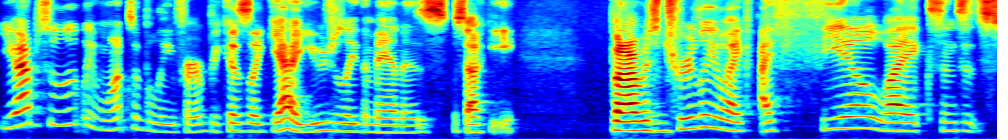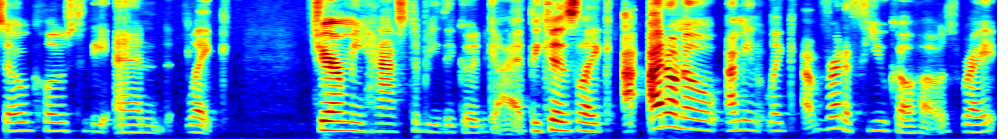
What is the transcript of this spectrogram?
You absolutely want to believe her because, like, yeah, usually the man is sucky. But I was Mhm. truly like, I feel like since it's so close to the end, like Jeremy has to be the good guy because, like, I, I don't know. I mean, like, I've read a few co-hosts, right?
